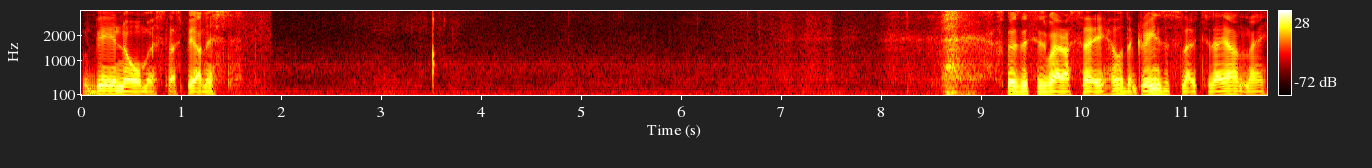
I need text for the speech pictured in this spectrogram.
would be enormous, let's be honest. I suppose this is where I say, oh, the greens are slow today, aren't they?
